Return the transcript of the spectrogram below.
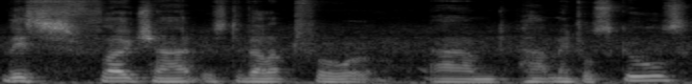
this flowchart was developed for um, departmental schools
